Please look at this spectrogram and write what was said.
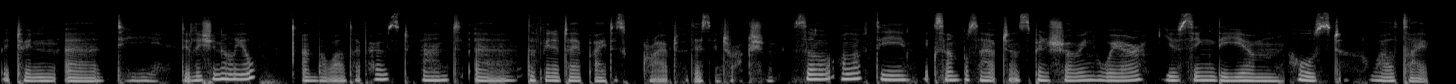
between uh, the deletion allele and the wild type host and uh, the phenotype I described for this interaction. So all of the examples I have just been showing were using the um, host wild type,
